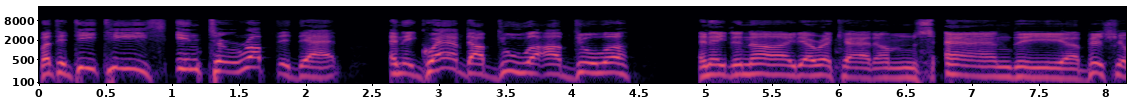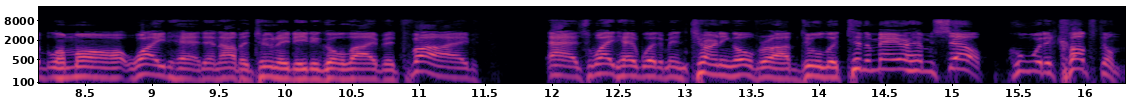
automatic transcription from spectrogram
But the DTs interrupted that, and they grabbed Abdullah Abdullah, and they denied Eric Adams and the uh, Bishop Lamar Whitehead an opportunity to go live at 5, as Whitehead would have been turning over Abdullah to the mayor himself, who would have cuffed him.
